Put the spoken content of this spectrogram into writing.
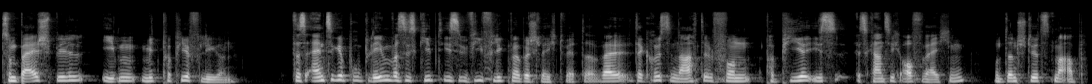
Zum Beispiel eben mit Papierfliegern. Das einzige Problem, was es gibt, ist, wie fliegt man bei Schlechtwetter? Weil der größte Nachteil von Papier ist, es kann sich aufweichen und dann stürzt man ab.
